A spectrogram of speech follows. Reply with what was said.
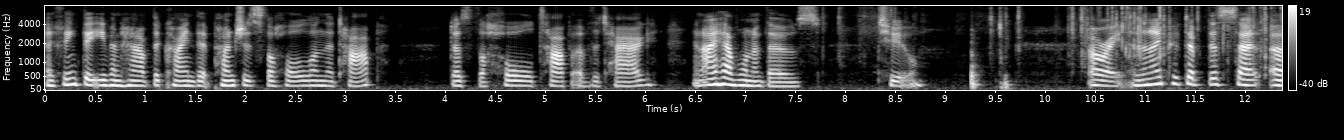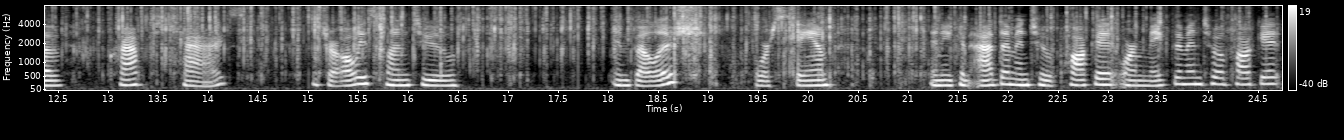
I think they even have the kind that punches the hole in the top. Does the whole top of the tag. And I have one of those too. Alright, and then I picked up this set of craft tags, which are always fun to embellish or stamp. And you can add them into a pocket or make them into a pocket.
